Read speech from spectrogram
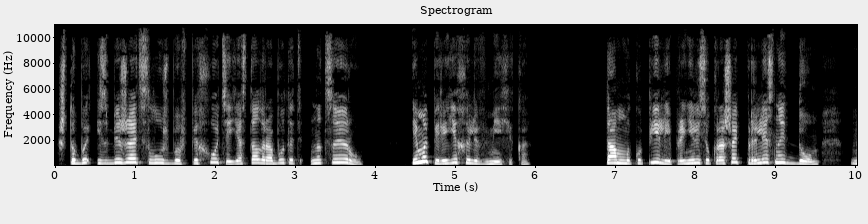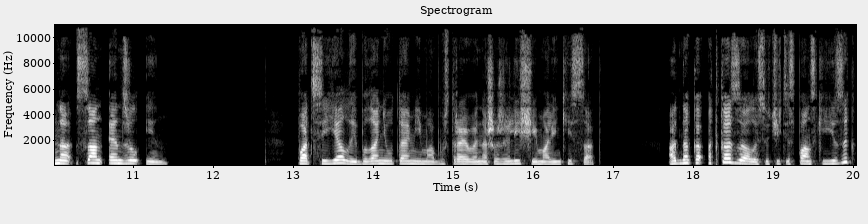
Чтобы избежать службы в пехоте, я стал работать на ЦРУ, и мы переехали в Мехико. Там мы купили и принялись украшать прелестный дом на Сан-Энджел-Инн. Пат сияла и была неутомима, обустраивая наше жилище и маленький сад. Однако отказалась учить испанский язык,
